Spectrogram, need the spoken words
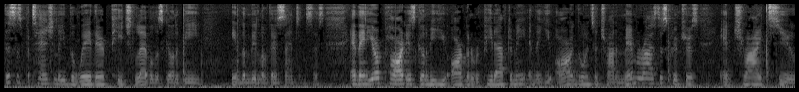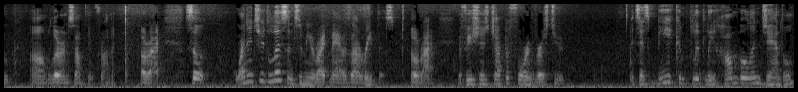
this is potentially the way their pitch level is going to be in the middle of their sentences. And then your part is going to be you are going to repeat after me, and then you are going to try to memorize the scriptures and try to um, learn something from it. All right. So why don't you listen to me right now as I read this? All right. Ephesians chapter 4 and verse 2. It says, Be completely humble and gentle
